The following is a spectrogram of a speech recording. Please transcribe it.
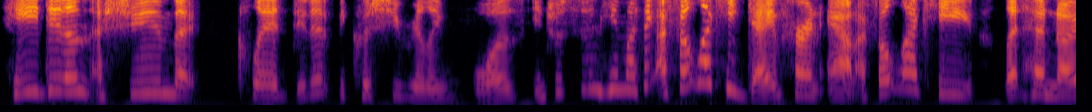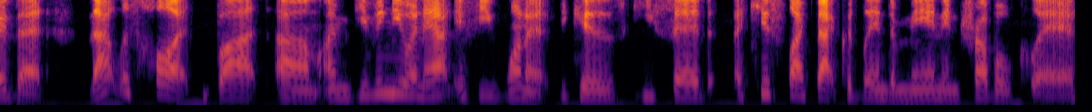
He didn't assume that Claire did it because she really was interested in him. I think I felt like he gave her an out. I felt like he let her know that that was hot, but um, I'm giving you an out if you want it because he said a kiss like that could land a man in trouble, Claire.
